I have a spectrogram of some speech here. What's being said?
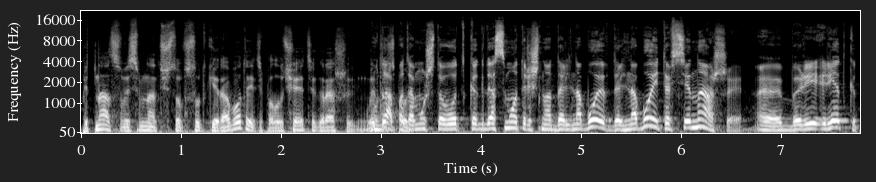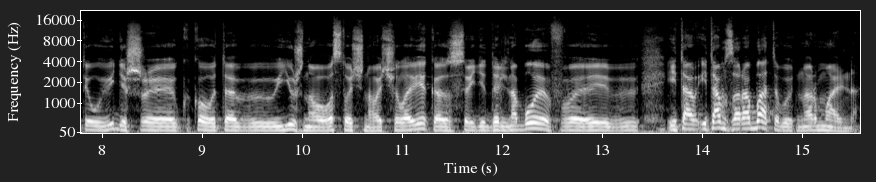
15-18 часов в сутки работаете, получаете гроши. Ну это да, сколько? потому что вот когда смотришь на дальнобоев, дальнобои это все наши. Э, редко ты увидишь э, какого-то э, южного, восточного человека среди дальнобоев, и там, и там зарабатывают нормально.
